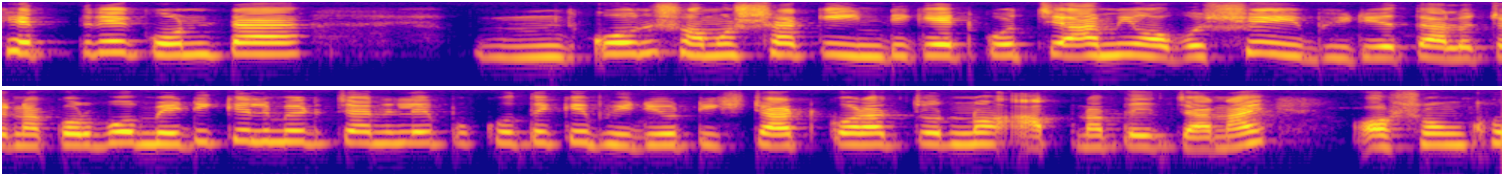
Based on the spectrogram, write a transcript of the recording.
ক্ষেত্রে কোনটা কোন সমস্যাকে ইন্ডিকেট করছে আমি অবশ্যই এই ভিডিওতে আলোচনা করব। মেডিকেল মেড চ্যানেলের পক্ষ থেকে ভিডিওটি স্টার্ট করার জন্য আপনাদের জানাই অসংখ্য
